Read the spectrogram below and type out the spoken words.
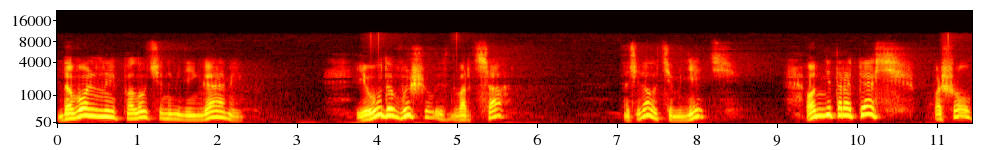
Довольный полученными деньгами, Иуда вышел из дворца. Начинало темнеть. Он, не торопясь, пошел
